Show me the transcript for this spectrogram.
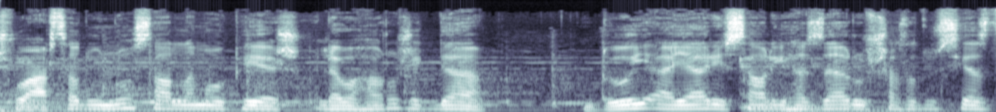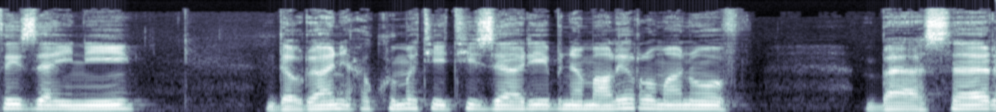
چوار سەد و نۆ ساڵ لەمەوپێش لە وەها ڕۆژێکدا، دووی ئایاری ساڵی هەزار و شەش سەد و سێزدە زاینی دەورانی حکوومەتی تیزاری بنەماڵەی ڕۆمانۆف بە سەر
